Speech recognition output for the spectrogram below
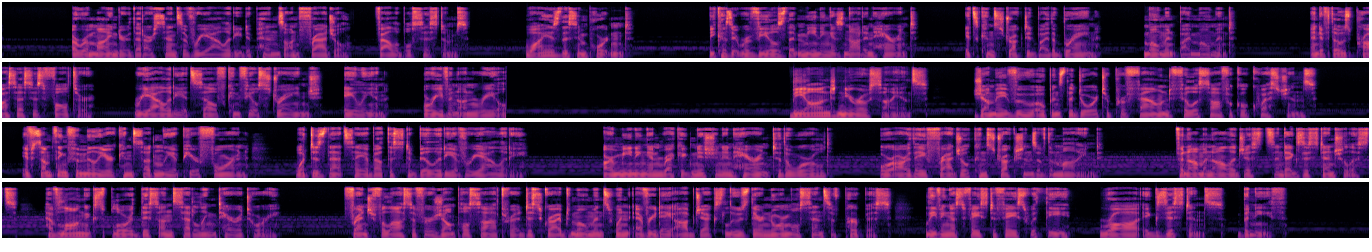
a reminder that our sense of reality depends on fragile, fallible systems. Why is this important? because it reveals that meaning is not inherent. It's constructed by the brain, moment by moment. And if those processes falter, reality itself can feel strange, alien, or even unreal. Beyond neuroscience, Jamais Vu opens the door to profound philosophical questions. If something familiar can suddenly appear foreign, what does that say about the stability of reality? Are meaning and recognition inherent to the world? or are they fragile constructions of the mind? Phenomenologists and existentialists have long explored this unsettling territory. French philosopher Jean Paul Sartre described moments when everyday objects lose their normal sense of purpose, leaving us face to face with the raw existence beneath.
